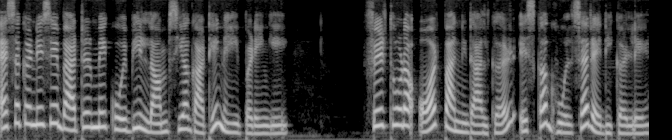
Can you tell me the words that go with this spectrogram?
ऐसा करने से बैटर में कोई भी लम्ब्स या गाठें नहीं पड़ेंगी। फिर थोड़ा और पानी डालकर इसका घोल सा रेडी कर लें।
